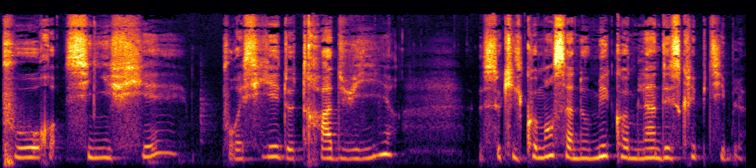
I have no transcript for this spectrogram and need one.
pour signifier, pour essayer de traduire ce qu'il commence à nommer comme l'indescriptible,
